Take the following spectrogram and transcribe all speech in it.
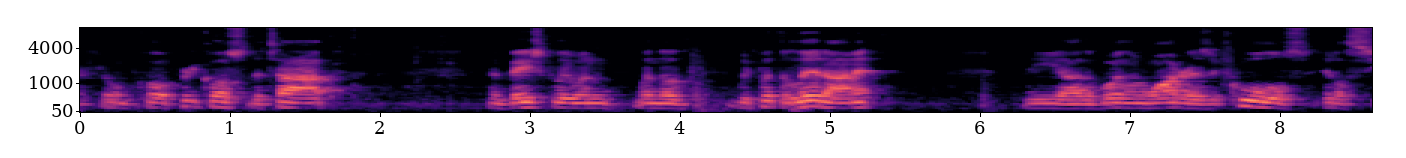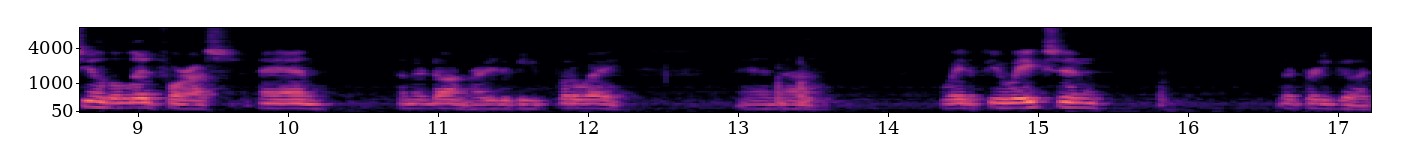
There, fill them close, pretty close to the top. And basically, when when the we put the lid on it, the uh, the boiling water as it cools, it'll seal the lid for us, and then they're done, ready to be put away. And uh, wait a few weeks, and they're pretty good.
